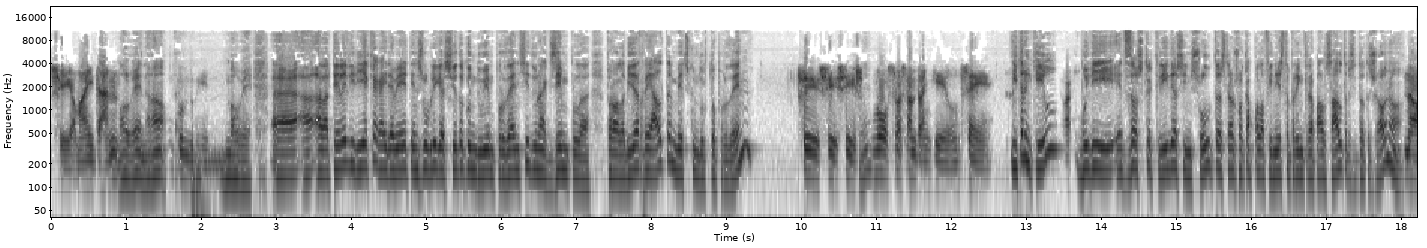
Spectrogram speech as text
Sí, home, i tant. Molt bé, no, no. Conduir. Molt bé. Uh, a, a la tele diria que gairebé tens l'obligació de conduir amb prudència i donar exemple, però a la vida real també ets conductor prudent? Sí, sí, sí, soc molt, bastant tranquil, sí. I tranquil? Vull dir, ets dels que crides, insultes, treus el cap a la finestra per increpar els altres i tot això, no? No,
